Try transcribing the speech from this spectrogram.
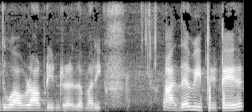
இதுவாகலாம் அப்படின்றத மாதிரி. அதை விட்டுட்டு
